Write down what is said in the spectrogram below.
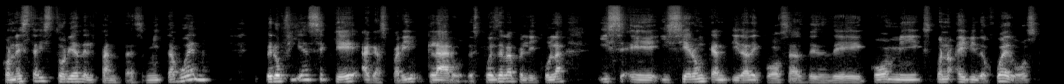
con esta historia del fantasmita bueno. Pero fíjense que a Gasparín, claro, después de la película eh, hicieron cantidad de cosas, desde cómics, bueno, hay videojuegos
